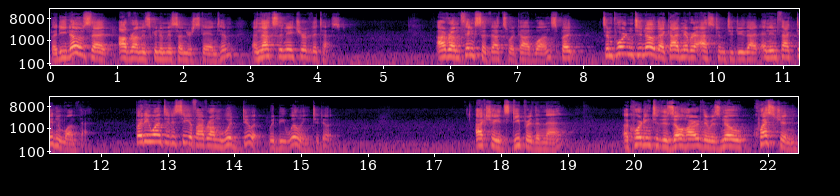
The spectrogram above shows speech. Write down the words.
But he knows that Avram is going to misunderstand him, and that's the nature of the test. Avram thinks that that's what God wants, but it's important to know that God never asked him to do that, and in fact didn't want that. But he wanted to see if Avram would do it, would be willing to do it. Actually, it's deeper than that. According to the Zohar, there was no question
